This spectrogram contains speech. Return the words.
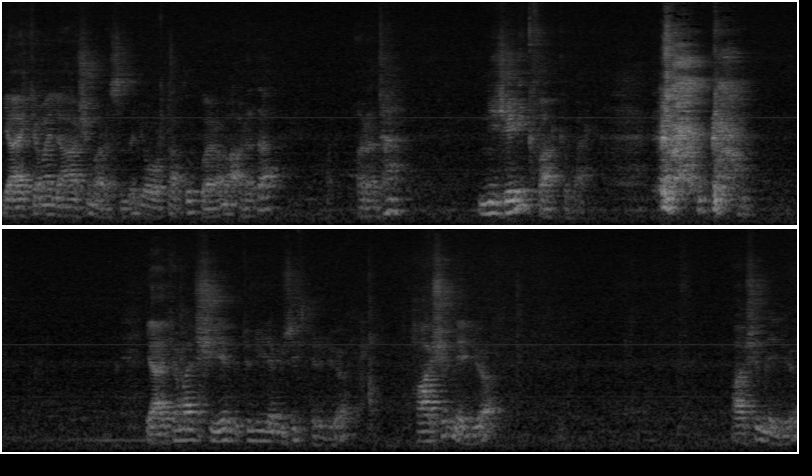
Yahya Kemal ile Haşim arasında bir ortaklık var ama arada arada nicelik farkı var. Yahya Kemal şiir bütünüyle müziktir diyor. Haşim ne diyor? Haşim ne diyor?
